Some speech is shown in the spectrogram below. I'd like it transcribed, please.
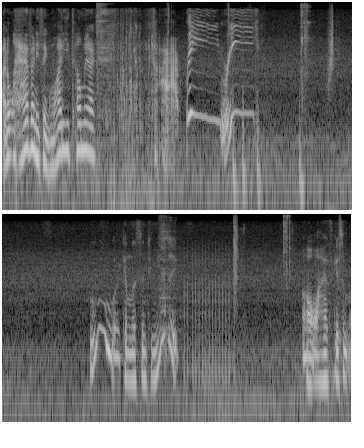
I don't have anything. Why do you tell me I... Ree! Ree! Ooh, I can listen to music. Oh, I have to get some.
